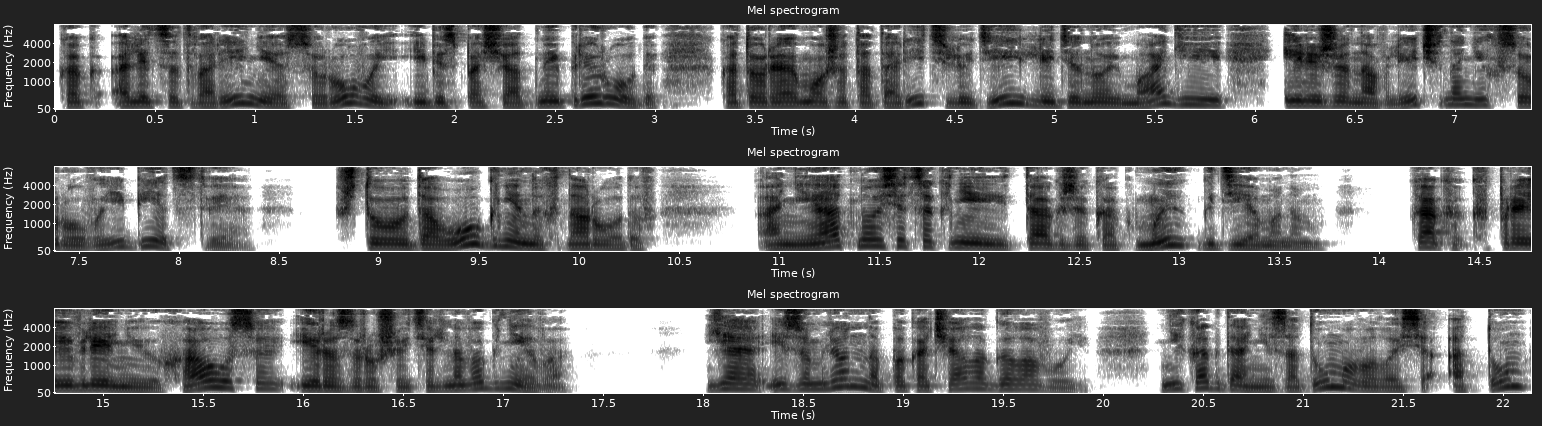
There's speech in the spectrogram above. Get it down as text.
как олицетворение суровой и беспощадной природы, которая может одарить людей ледяной магией или же навлечь на них суровые бедствия. Что до огненных народов, они относятся к ней так же, как мы к демонам, как к проявлению хаоса и разрушительного гнева. Я изумленно покачала головой. Никогда не задумывалась о том,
